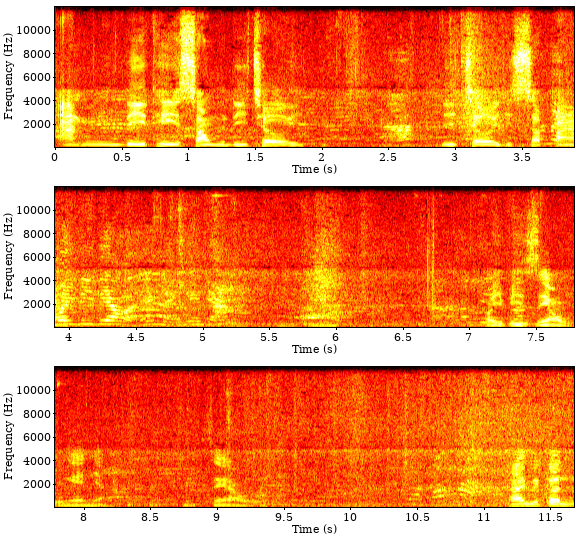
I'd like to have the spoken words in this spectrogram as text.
Ăn đi thi xong đi chơi? Đi chơi đi Mày Sapa quay video à hay mày nghe nhạc? Quay video của nghe nhạc Video. 20 cân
